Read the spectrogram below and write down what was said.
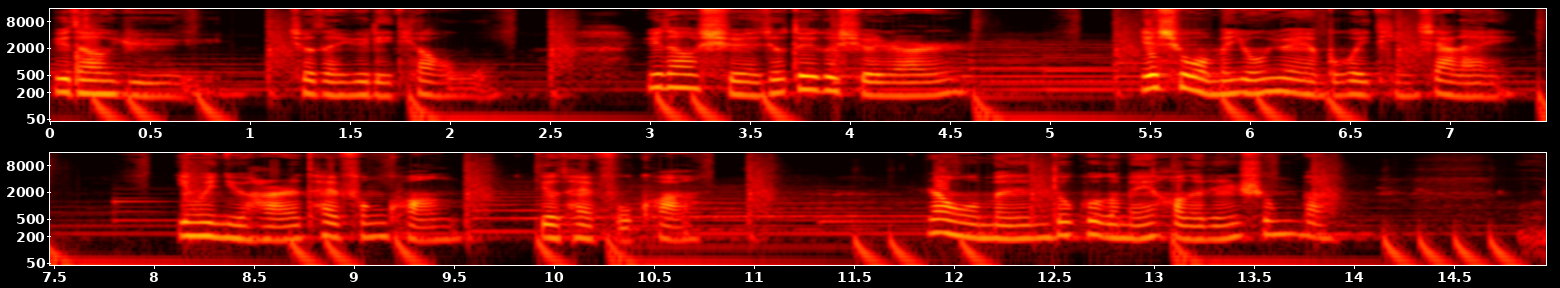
遇到雨就在雨里跳舞，遇到雪就堆个雪人儿。也许我们永远也不会停下来，因为女孩太疯狂又太浮夸。让我们都过个美好的人生吧。我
